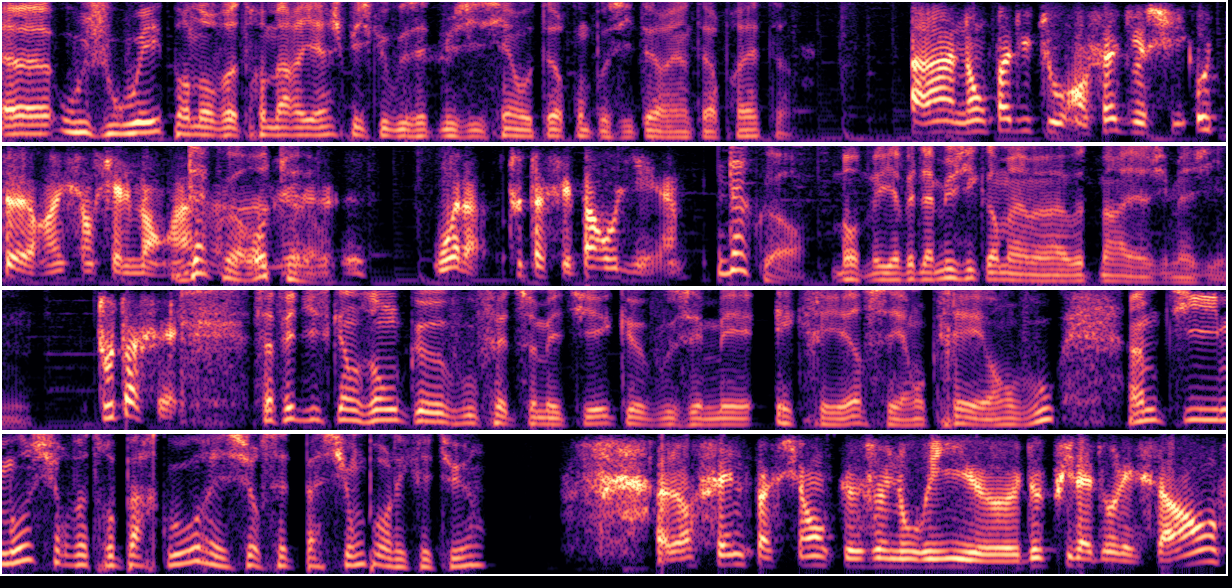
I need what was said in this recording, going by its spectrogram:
euh, ou joué pendant votre mariage puisque vous êtes musicien, auteur, compositeur et interprète? Ah non, pas du tout. En fait, je suis auteur hein, essentiellement. hein. D'accord, Euh, auteur. Voilà, tout à fait, parolier. hein. D'accord. Bon, mais il y avait de la musique quand même à votre mariage, j'imagine. Tout à fait. Ça fait 10-15 ans que vous faites ce métier, que vous aimez écrire, c'est ancré en vous. Un petit mot sur votre parcours et sur cette passion pour l'écriture? Alors c'est une passion que je nourris euh, depuis l'adolescence,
